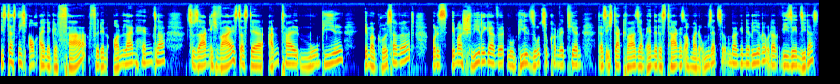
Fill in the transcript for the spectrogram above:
ist das nicht auch eine Gefahr für den Online-Händler zu sagen, ich weiß, dass der Anteil mobil immer größer wird und es immer schwieriger wird, mobil so zu konvertieren, dass ich da quasi am Ende des Tages auch meine Umsätze über generiere? Oder wie sehen Sie das?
